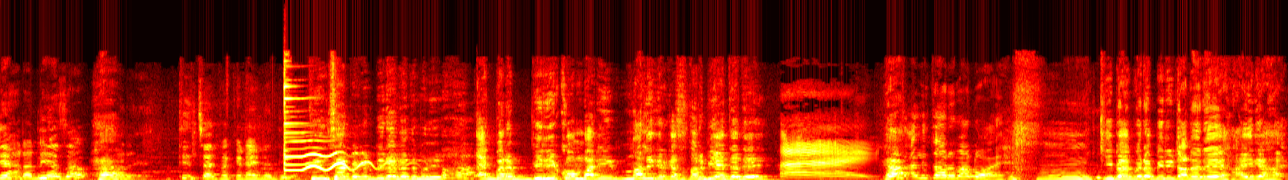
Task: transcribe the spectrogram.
টাকাটা নিয়ে যাও হ্যাঁ। আর তিন চার প্যাকেট আইনা দিও। তিন চার প্যাকেট বিরিয়ানি দেবো। হ্যাঁ। একবারে বিড়ি কোম্পানির মালিকের কাছে তার বিয়ে দে হ্যাঁ? তাহলে তো আরও ভালো হয়। হুম, কি ব্যাগ করে বিড়ি টানে রে? হাই রে হাই।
